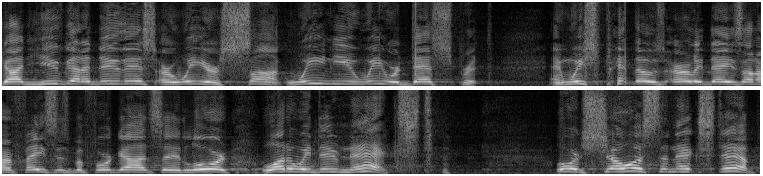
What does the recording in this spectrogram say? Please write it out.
God, you've got to do this or we are sunk. We knew we were desperate. And we spent those early days on our faces before God said, Lord, what do we do next? Lord, show us the next step.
